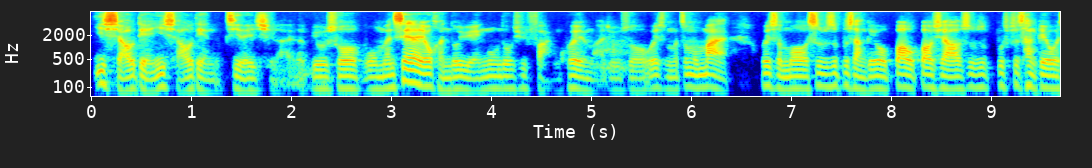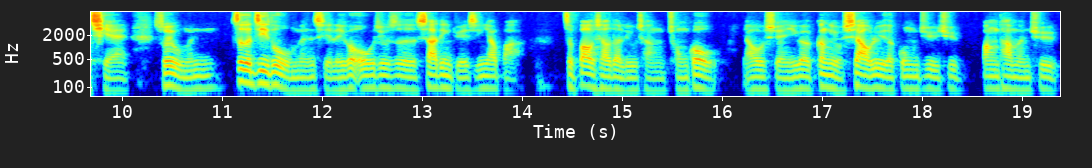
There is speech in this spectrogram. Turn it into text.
一小点一小点积累起来的。比如说我们现在有很多员工都去反馈嘛，就是说为什么这么慢？为什么？是不是不想给我报报销？是不是不不想给我钱？所以我们这个季度我们写了一个 O，就是下定决心要把这报销的流程重构，然后选一个更有效率的工具去帮他们去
